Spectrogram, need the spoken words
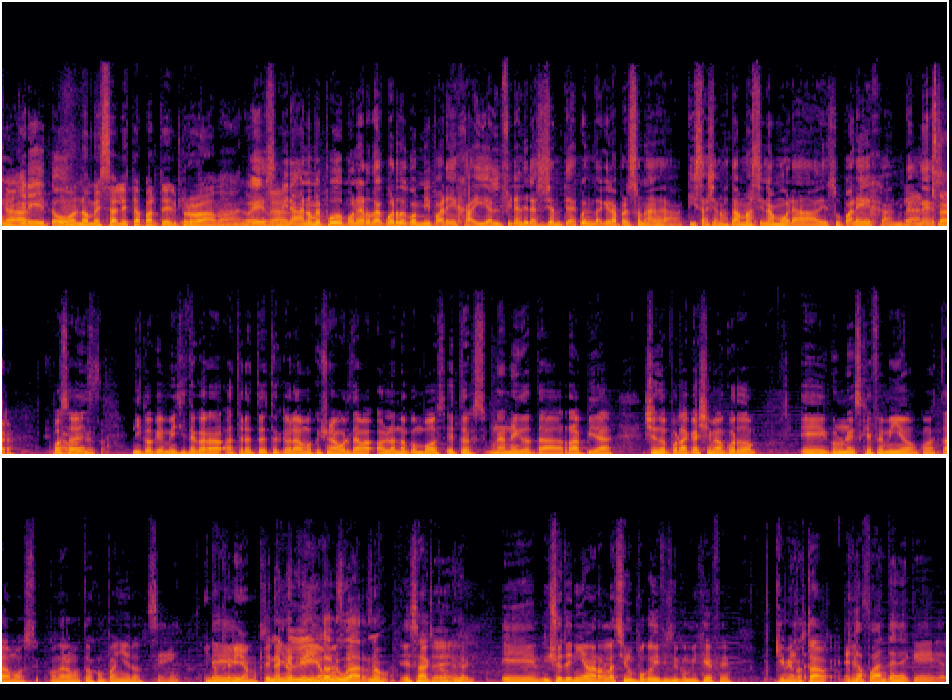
Claro. Como no me sale esta parte del programa. ¿no? es, Claro. mirá, no me puedo poner de acuerdo con mi pareja. Y al final de la sesión te das cuenta que la persona quizás ya no está más enamorada de su pareja, ¿entendés? Claro. Vos sabés, eso. Nico, que me hiciste acordar atrás de todo esto que hablábamos, que yo una vuelta hablando con vos, esto es una anécdota rápida, yendo por la calle, me acuerdo, eh, con un ex jefe mío, cuando estábamos, cuando éramos todos compañeros. Sí. Y nos Eh, queríamos. En aquel lindo queríamos. lugar, ¿no? Exacto. Sí. Eh, y yo tenía una relación un poco difícil con mi jefe, que me esto, costaba... esto que- fue antes de que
